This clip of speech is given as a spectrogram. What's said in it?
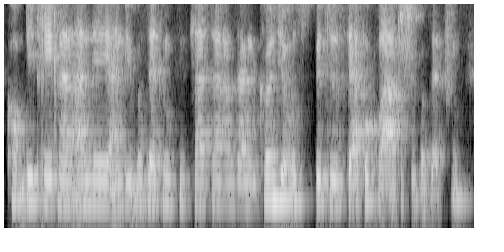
kommen, die treten dann an die, an die Übersetzungsdienstleister und sagen, könnt ihr uns bitte Serbo-Kroatisch übersetzen?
